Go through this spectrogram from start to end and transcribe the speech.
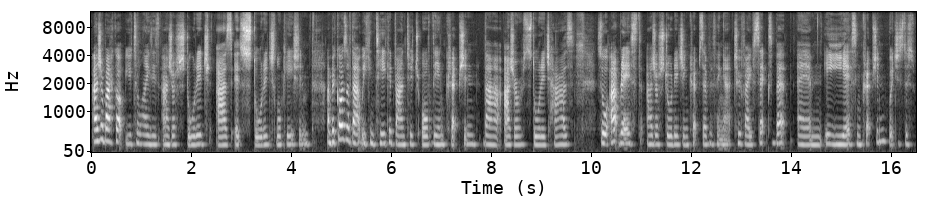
Azure Backup utilises Azure Storage as its storage location, and because of that, we can take advantage of the encryption that Azure Storage has. So at rest, Azure Storage encrypts everything at 256-bit um, AES encryption, which is just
